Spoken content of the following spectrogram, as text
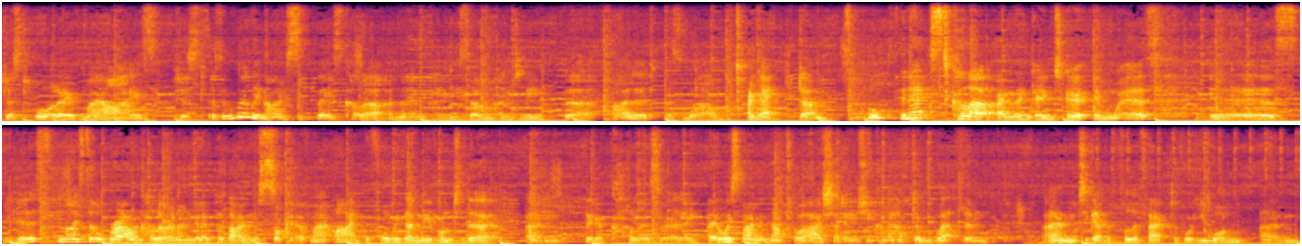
just all over my eyes just as a really nice base colour and then I'm putting some underneath the eyelid as well. Okay, done. Simple. The next colour I'm then going to go in with is this nice little brown colour and I'm going to put that in the socket of my eye before we then move on to the um, bigger colours really. I always find with natural eyeshadows you kind of have to wet them um, to get the full effect of what you want. Um,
